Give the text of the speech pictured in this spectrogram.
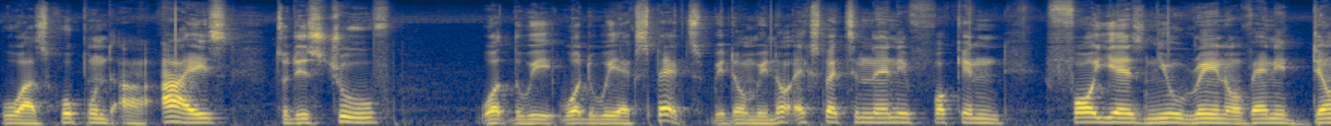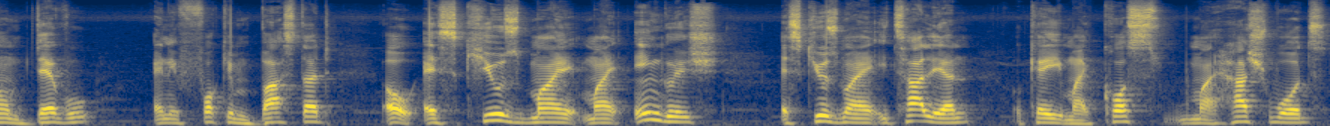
who has opened our eyes to this truth, what do we what do we expect? We don't we're not expecting any fucking four years new reign of any dumb devil, any fucking bastard. Oh, excuse my my English, excuse my Italian, okay, my course, my harsh words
